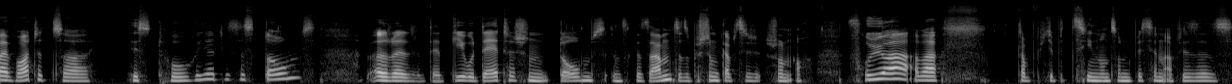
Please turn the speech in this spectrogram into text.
Zwei Worte zur Historie dieses Domes oder der geodätischen Domes insgesamt. Also bestimmt gab es sie schon auch früher, aber ich glaube, wir beziehen uns so ein bisschen auf dieses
